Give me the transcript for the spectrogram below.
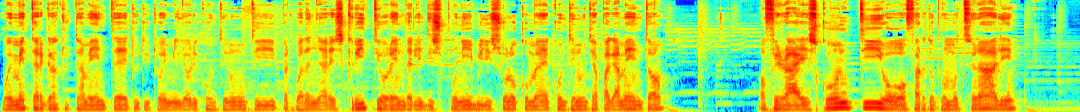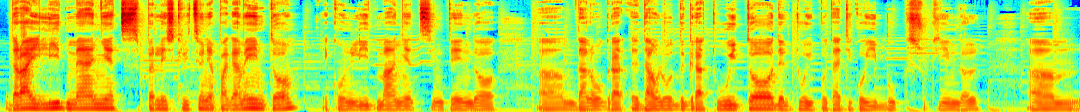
Vuoi mettere gratuitamente tutti i tuoi migliori contenuti per guadagnare iscritti o renderli disponibili solo come contenuti a pagamento? Offrirai sconti o offerte promozionali? Darai lead magnets per le iscrizioni a pagamento e con lead magnets intendo um, download, gra- eh, download, gratuito del tuo ipotetico ebook su Kindle. Um,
